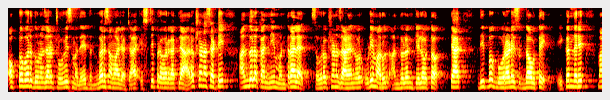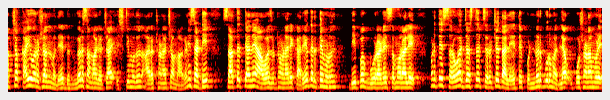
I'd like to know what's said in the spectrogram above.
ऑक्टोबर दोन हजार चोवीसमध्ये धनगर समाजाच्या एस टी प्रवर्गातल्या आरक्षणासाठी आंदोलकांनी मंत्रालयात संरक्षण जाळ्यांवर उडी मारून आंदोलन केलं होतं. त्यात दीपक बोराडे सुद्धा होते. एकंदरीत मागच्या काही वर्षांमध्ये धनगर समाजाच्या एस टीमधून आरक्षणाच्या मागणीसाठी सातत्याने आवाज उठवणारे कार्यकर्ते म्हणून दीपक बोराडे समोर आले. पण ते सर्वात जास्त चर्चेत आले ते पंढरपूरमधल्या उपोषणामुळे.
